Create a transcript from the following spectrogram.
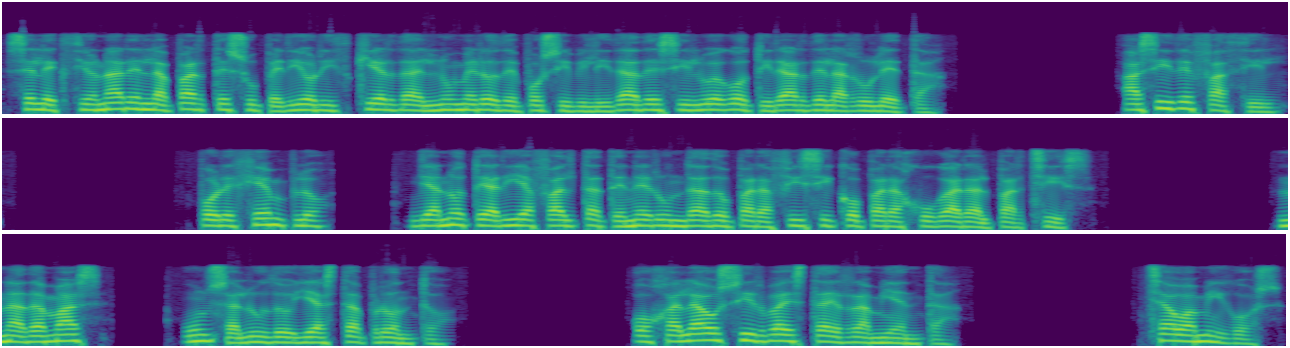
seleccionar en la parte superior izquierda el número de posibilidades y luego tirar de la ruleta. Así de fácil. Por ejemplo, ya no te haría falta tener un dado para físico para jugar al parchís. Nada más, un saludo y hasta pronto. Ojalá os sirva esta herramienta. Chao amigos.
